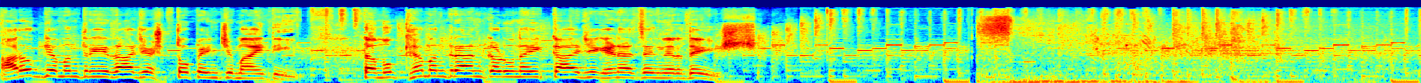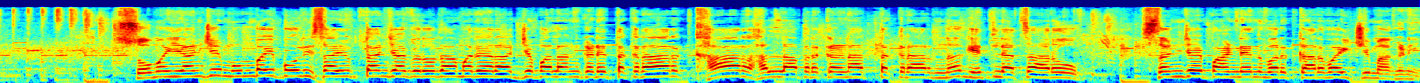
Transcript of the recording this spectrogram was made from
आरोग्यमंत्री राजेश टोपेंची माहिती. तर मुख्यमंत्र्यांकडूनही काळजी घेण्याचे निर्देश. सोमय्यांची मुंबई पोलीस आयुक्तांच्या विरोधामध्ये राज्यपालांकडे तक्रार. खार हल्ला प्रकरणात तक्रार न घेतल्याचा आरोप. संजय पांडेंवर कारवाईची मागणी.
